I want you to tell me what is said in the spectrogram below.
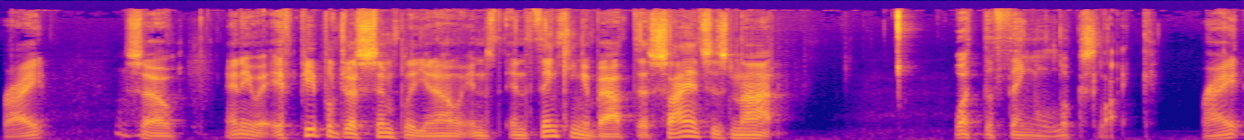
right? Mm-hmm. So, anyway, if people just simply, you know, in, in thinking about this, science is not what the thing looks like, right?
